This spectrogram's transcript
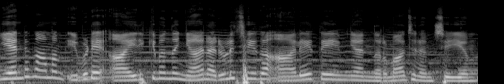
എന്റെ നാമം ഇവിടെ ആയിരിക്കുമെന്ന് ഞാൻ അരുളി ചെയ്ത ആലയത്തെയും ഞാൻ നിർമ്മാർജനം ചെയ്യും.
